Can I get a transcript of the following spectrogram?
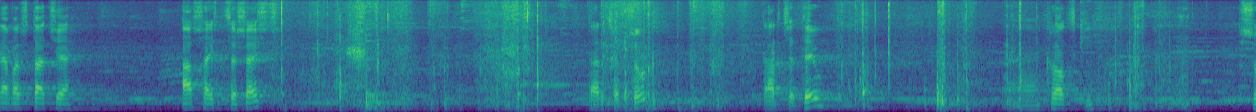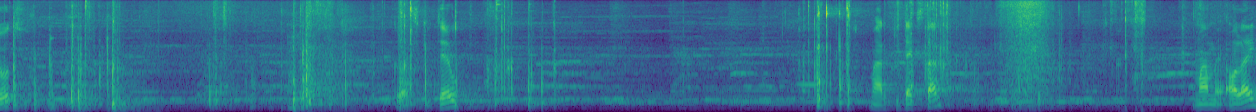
na warsztacie A6C6. Tarcze przód, tarcze tył, e, klocki przód, klocki tył, marki Textar. Mamy olej.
